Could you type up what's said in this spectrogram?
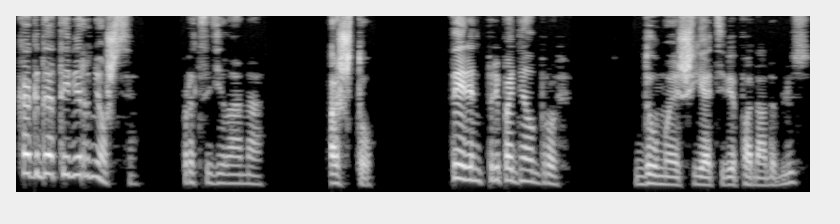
«Когда ты вернешься?» — процедила она. «А что?» Терен приподнял бровь. «Думаешь, я тебе понадоблюсь?»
